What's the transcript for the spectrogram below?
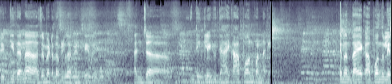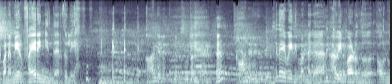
ಸ್ವಿಗ್ಗಿದನ್ನ ಝೊಮ್ಯಾಟೊ ತಗೊಳ್ಳೋದಾಗ ನಿಂತಿದೆ ಅಂಚ ತಿಂಕ್ಲಿಗೆ ದಾಯ ಆಪೋನ್ ಪನ್ನಗೆ ನನ್ನ ದಾಯ ಆಪೋನ್ ಲೇರ್ ಪಣ್ಣ ಮೇರ್ ಫೈರ್ ಇಂಜಿನ್ ದಾರ್ ತುಲಿ ಅದೇ ಬೈದಿನ ಬಂದಾಗ ಅವೇನು ಮಾಡೋದು? ಅವಳು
